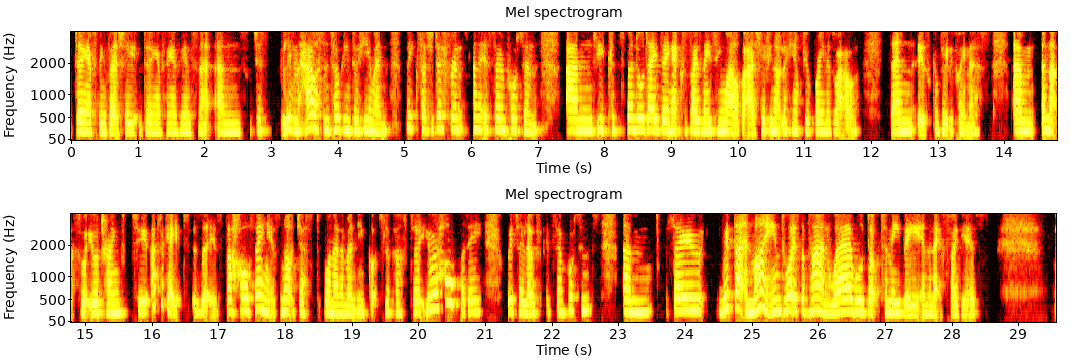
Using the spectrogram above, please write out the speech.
doing everything virtually, doing everything over the internet, and just leaving the house and talking to a human makes such a difference. And it is so important. And you could spend all day doing exercise and eating well, but actually, if you're not looking after your brain as well, then it's completely pointless. Um, and that's what you're trying to advocate is that it's the whole thing. It's not just one element. You've got to look after your whole body, which I love. It's so important. Um, so, with that in mind, what is the plan? Where will Dr. Me be in the next five years?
